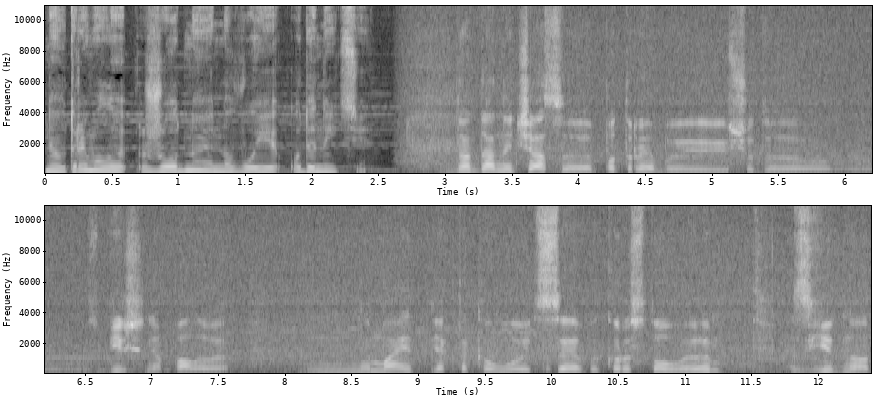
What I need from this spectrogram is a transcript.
не отримали жодної нової одиниці. На даний час е, потреби щодо збільшення палива немає як такової. Це використовуємо згідно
